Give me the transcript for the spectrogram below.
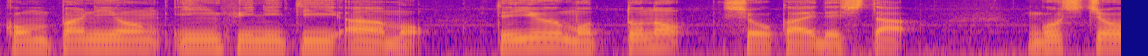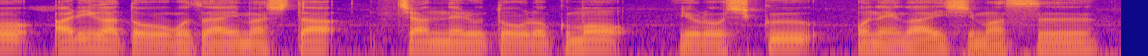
コンパニオンインフィニティアーモっていうモッドの紹介でした。ご視聴ありがとうございました。チャンネル登録もよろしくお願いします。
